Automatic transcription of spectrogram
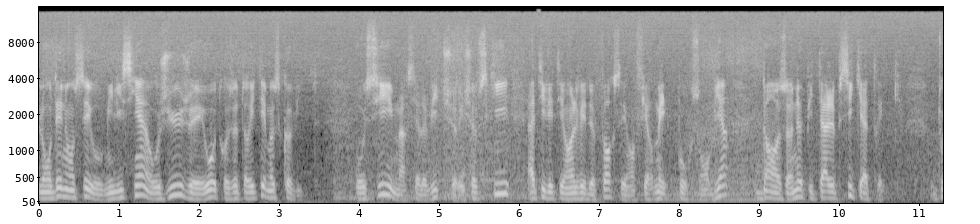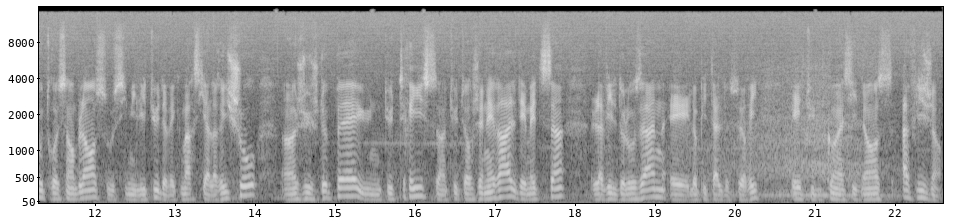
l'ont dénoncé aux miliciens, aux juges et autres autorités moscovites. Aussi, Marcialovitch Richovski a-t-il été enlevé de force et enfermé pour son bien dans un hôpital psychiatrique toute ressemblance ou similitude avec Martial Richaud, un juge de paix, une tutrice, un tuteur général, des médecins, la ville de Lausanne et l'hôpital de Seury est une coïncidence affligeante.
